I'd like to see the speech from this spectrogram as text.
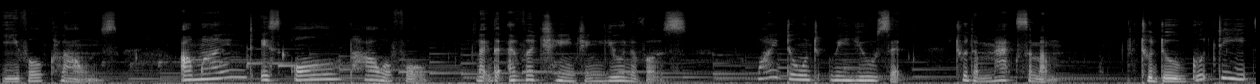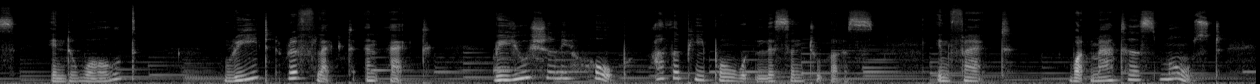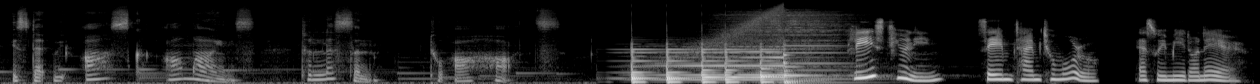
evil clowns. Our mind is all powerful, like the ever changing universe. Why don't we use it to the maximum to do good deeds in the world? Read, reflect, and act. We usually hope other people would listen to us. In fact, what matters most is that we ask our minds to listen to our hearts. Please tune in, same time tomorrow as we meet on air.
